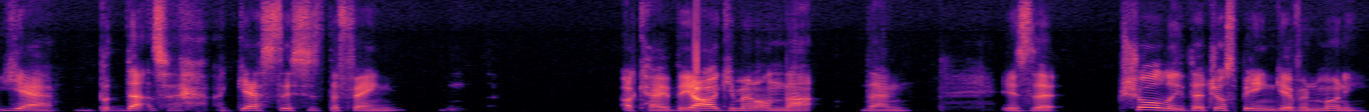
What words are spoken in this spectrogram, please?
Yeah, but that's I guess this is the thing. Okay, the argument on that then is that surely they're just being given money.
